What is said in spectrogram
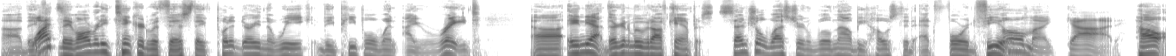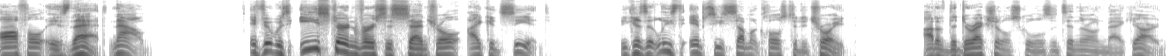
Uh, they've, What? They've already tinkered with this. They've put it during the week. The people went irate. Uh, and yeah, they're going to move it off campus. Central Western will now be hosted at Ford Field. Oh my god. How awful is that? Now, if it was Eastern versus Central, I could see it because at least Ypsi's somewhat close to Detroit. Out of the directional schools, it's in their own backyard.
